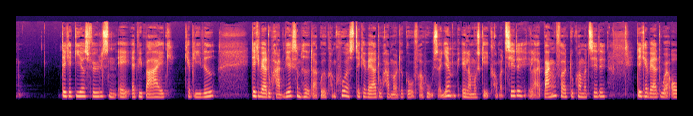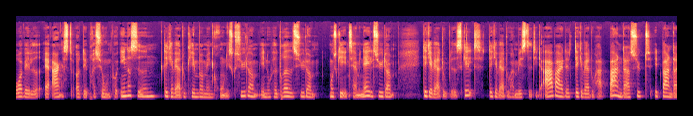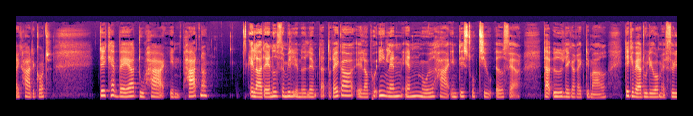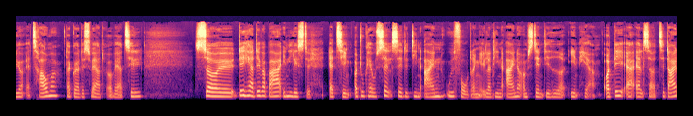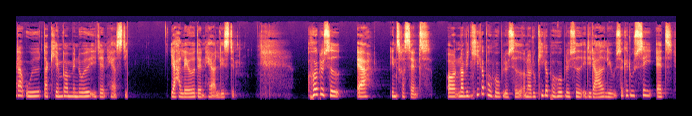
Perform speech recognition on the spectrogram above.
Det kan give os følelsen af, at vi bare ikke kan blive ved. Det kan være, at du har en virksomhed, der er gået konkurs. Det kan være, at du har måttet gå fra hus og hjem, eller måske kommer til det, eller er bange for, at du kommer til det. Det kan være, at du er overvældet af angst og depression på indersiden. Det kan være, at du kæmper med en kronisk sygdom, en uhelbredet sygdom, måske en terminal sygdom. Det kan være, at du er blevet skilt. Det kan være, at du har mistet dit arbejde. Det kan være, at du har et barn, der er sygt. Et barn, der ikke har det godt. Det kan være, at du har en partner, eller et andet familiemedlem, der drikker, eller på en eller anden anden måde har en destruktiv adfærd, der ødelægger rigtig meget. Det kan være, at du lever med følger af traumer, der gør det svært at være til. Så øh, det her, det var bare en liste af ting, og du kan jo selv sætte din egen udfordring eller dine egne omstændigheder ind her. Og det er altså til dig derude, der kæmper med noget i den her stil. Jeg har lavet den her liste. Håbløshed er interessant. Og når vi kigger på håbløshed, og når du kigger på håbløshed i dit eget liv, så kan du se, at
